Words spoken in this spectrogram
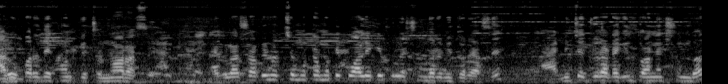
আর উপরে দেখুন কিছু নর আছে। এগুলো সবই হচ্ছে মোটামুটি কোয়ালিটি ফুলের সুন্দরের ভিতরে আছে। আর নিচের জোড়াটা কিন্তু অনেক সুন্দর।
